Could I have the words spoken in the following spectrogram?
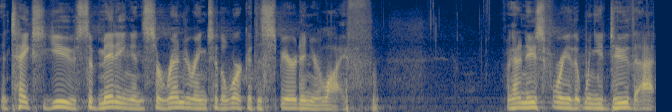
It takes you submitting and surrendering to the work of the Spirit in your life. I got news for you that when you do that,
